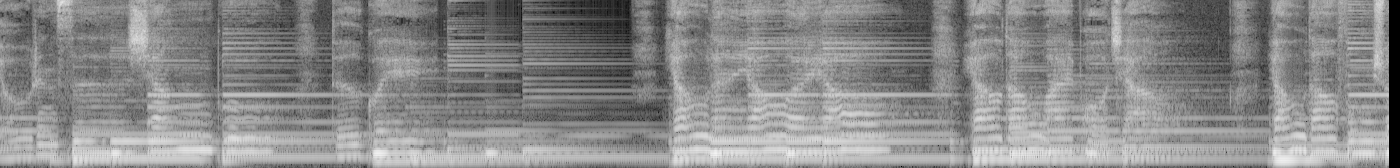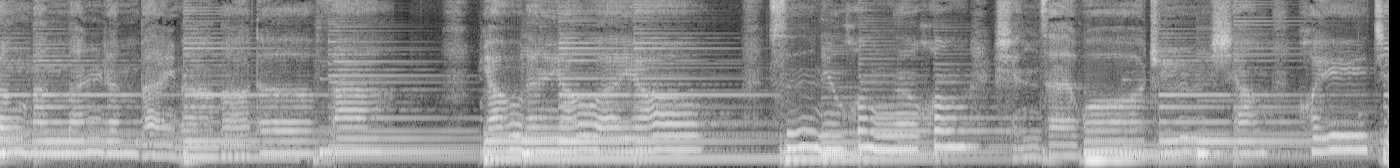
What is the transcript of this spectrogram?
有人思乡不得归。摇篮摇啊摇，摇到外婆桥，摇到风霜慢慢染白妈妈的发。摇篮摇啊摇，思念家，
